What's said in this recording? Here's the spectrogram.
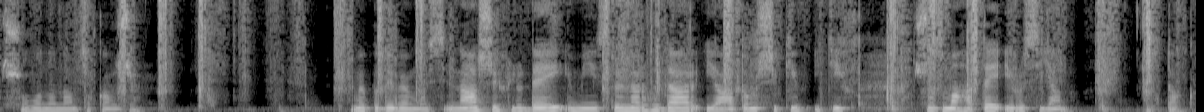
Що воно нам покаже? Ми подивимось і наших людей, і місто Енергодар, і атомщиків, і тих, що з МАГАТЕ, і росіян. Так.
